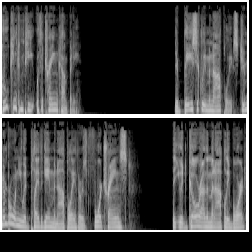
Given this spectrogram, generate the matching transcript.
Who can compete with a train company? They're basically monopolies. Do you remember when you would play the game Monopoly? There was four trains that you would go around the Monopoly board.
